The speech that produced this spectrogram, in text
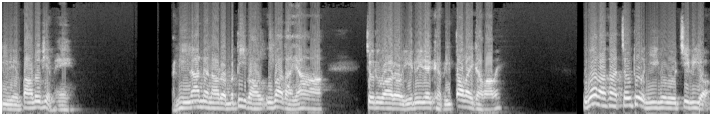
ညီပင်ပါလို့ဖြစ်မယ်အနီလာနဲ့လာတော့မတိပါဘူးဥပဒါယာကျုပ်တို့ကတော့ရေနွေးနဲ့ခတ်ပြီးတောက်လိုက်တာပါပဲဥပဒါကကျုပ်တို့ညီကိုကြည့်ပြီးတော့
